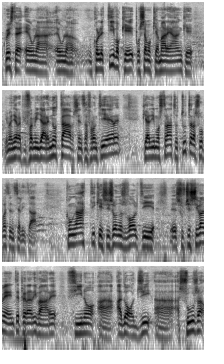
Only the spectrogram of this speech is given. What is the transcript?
Questo è, una, è una, un collettivo che possiamo chiamare anche in maniera più familiare Notav senza frontiere, che ha dimostrato tutta la sua potenzialità con atti che si sono svolti eh, successivamente per arrivare fino a, ad oggi a, a Susa,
